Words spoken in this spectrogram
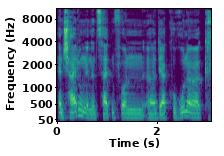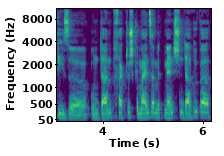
Entscheidungen in Zeiten von äh, der Corona-Krise und dann praktisch gemeinsam mit Menschen darüber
